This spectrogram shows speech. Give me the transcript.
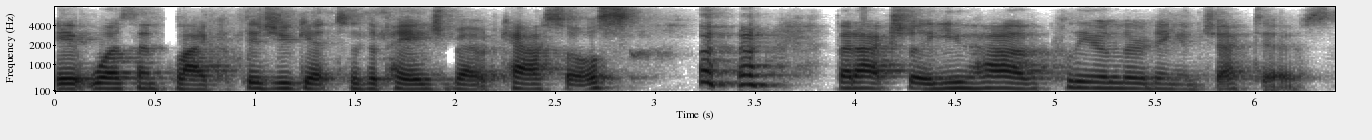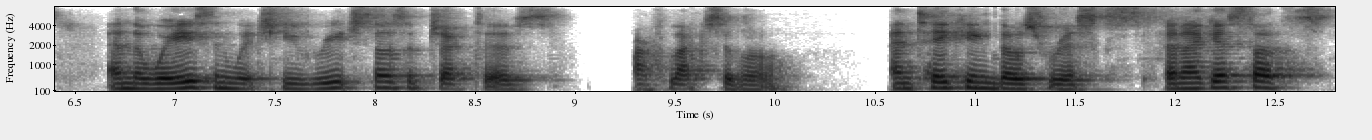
it wasn't like, did you get to the page about castles? but actually, you have clear learning objectives, and the ways in which you reach those objectives are flexible and taking those risks. And I guess that's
